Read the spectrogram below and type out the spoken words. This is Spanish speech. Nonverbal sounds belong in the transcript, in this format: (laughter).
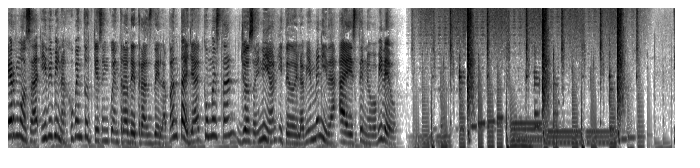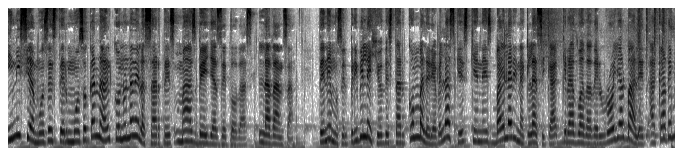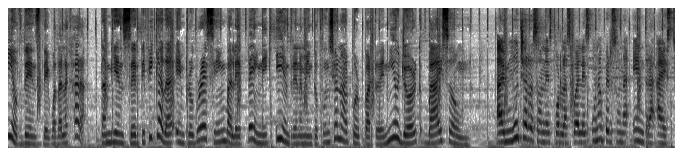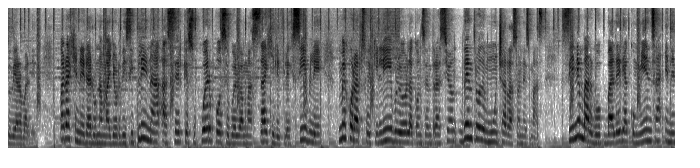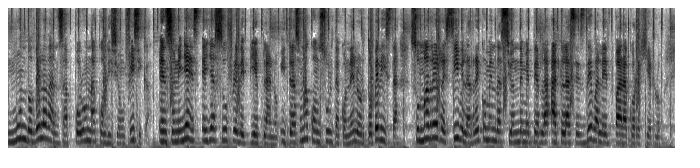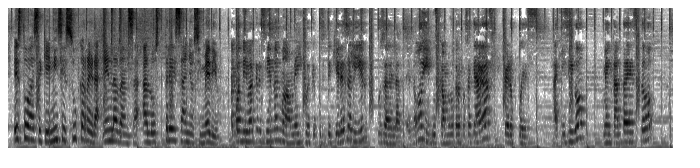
Hermosa y divina juventud que se encuentra detrás de la pantalla, ¿cómo están? Yo soy Neon y te doy la bienvenida a este nuevo video. Iniciamos este hermoso canal con una de las artes más bellas de todas, la danza. Tenemos el privilegio de estar con Valeria Velázquez, quien es bailarina clásica graduada del Royal Ballet Academy of Dance de Guadalajara también certificada en Progressing Ballet Technique y entrenamiento funcional por parte de New York by Zone. Hay muchas razones por las cuales una persona entra a estudiar ballet. Para generar una mayor disciplina, hacer que su cuerpo se vuelva más ágil y flexible, mejorar su equilibrio, la concentración, dentro de muchas razones más. Sin embargo, Valeria comienza en el mundo de la danza por una condición física. En su niñez, ella sufre de pie plano y tras una consulta con el ortopedista, su madre recibe la recomendación de meterla a clases de ballet para corregirlo. Esto hace que inicie su carrera en la danza a los 3 años y medio. Cuando iba creciendo, mi mamá me dijo que pues, si te quieres salir, pues adelante, ¿no? Y buscamos otra cosa que hagas, pero pues aquí sigo, me encanta esto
